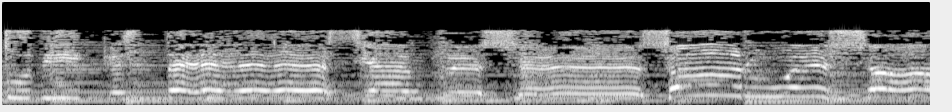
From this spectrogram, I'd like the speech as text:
Tú di que esté siempre César Huesa.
